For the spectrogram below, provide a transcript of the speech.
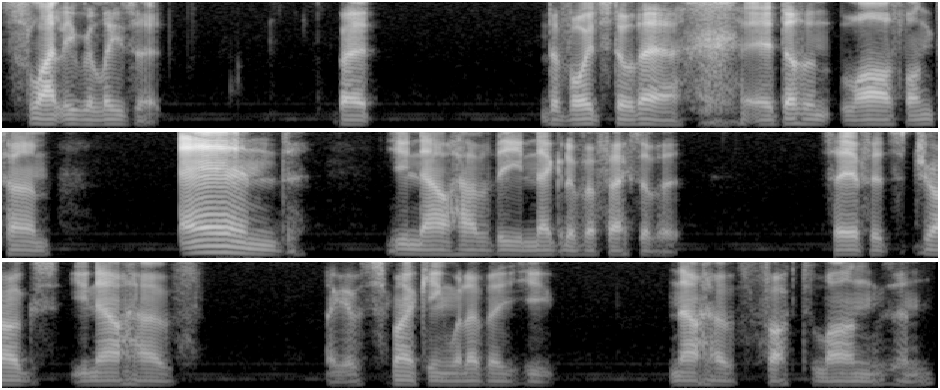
slightly relieves it. But the void's still there. It doesn't last long term. And you now have the negative effects of it. Say if it's drugs, you now have like if it's smoking, whatever, you now have fucked lungs and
